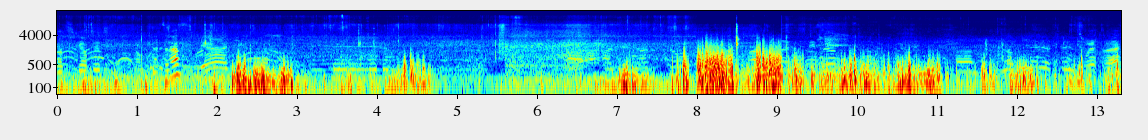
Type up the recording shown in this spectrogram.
Not scuffed it. That's enough? Yeah, I think it's enough. It's wet, right?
